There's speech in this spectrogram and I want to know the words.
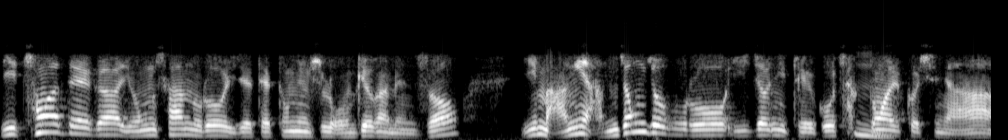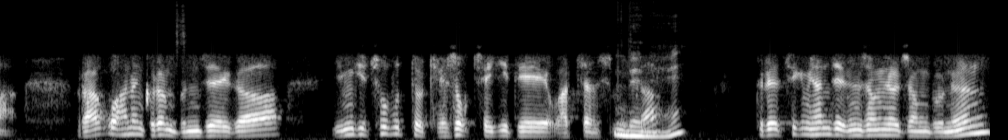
이 청와대가 용산으로 이제 대통령실로 옮겨가면서 이 망이 안정적으로 이전이 되고 작동할 음. 것이냐라고 하는 그런 문제가 임기 초부터 계속 제기돼 왔지 않습니까? 네 그래 지금 현재 윤석열 정부는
